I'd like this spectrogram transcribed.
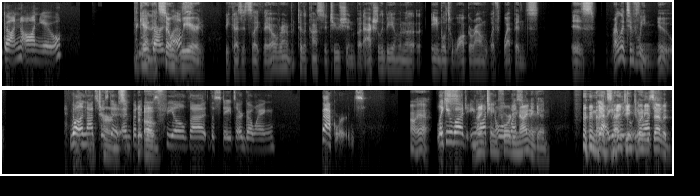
gun on you. Again, that's so weird because it's like they all run up to the Constitution, but actually being able to walk around with weapons is relatively new. Well, and that's just it. And but it does of- feel that the states are going backwards. Oh yeah, Like you watch, you watch an old 1949 western. again. That's you- you- you watch- 1927.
